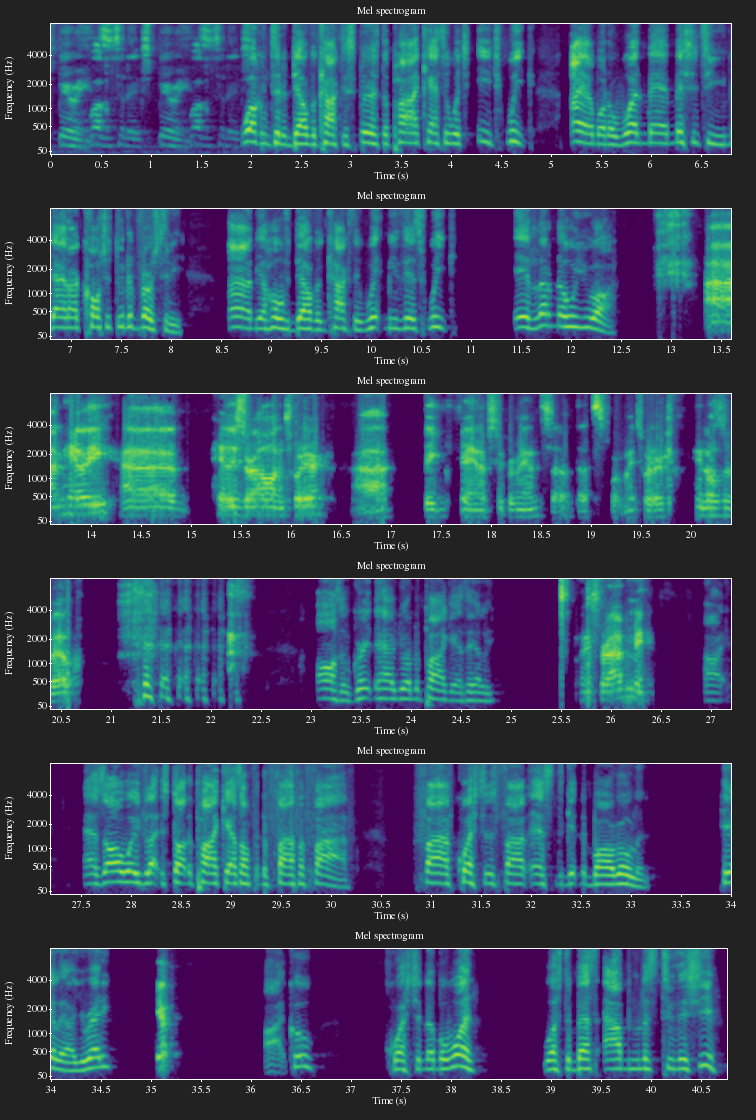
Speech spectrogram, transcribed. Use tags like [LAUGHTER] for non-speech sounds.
Experience. Welcome to the experience. Welcome to the experience. Welcome to the Delvin Cox Experience, the podcast in which each week I am on a one man mission to unite our culture through diversity. I'm your host, Delvin Cox, and with me this week is let them know who you are. I'm Hayley. Uh, Hayley Zor-El on Twitter. Uh, big fan of Superman, so that's what my Twitter [LAUGHS] handle's about. [LAUGHS] awesome. Great to have you on the podcast, Hayley. Thanks for having me. All right. As always, we like to start the podcast off with the five for five. Five questions, five answers to get the ball rolling. Hayley, are you ready? Yep. All right, cool. Question number one. What's the best album you listened to this year?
